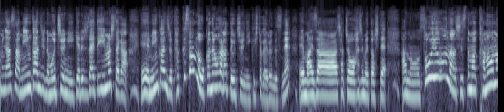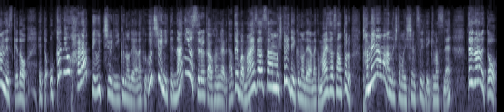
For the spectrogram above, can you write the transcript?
皆さん民間人でも宇宙に行ける時代と言いましたが、えー、民間人はたくさんのお金を払って宇宙に行く人がいるんですね。えー、前澤社長をはじめとして。あのー、そういう風なシステムは可能なんですけど、えっと、お金を払って宇宙に行くのではなく、宇宙に行って何をするかを考える。例えば前澤さんも一人で行くのではなく、前澤さんを撮るカメラマンの人も一緒についていきますね。ってなると、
